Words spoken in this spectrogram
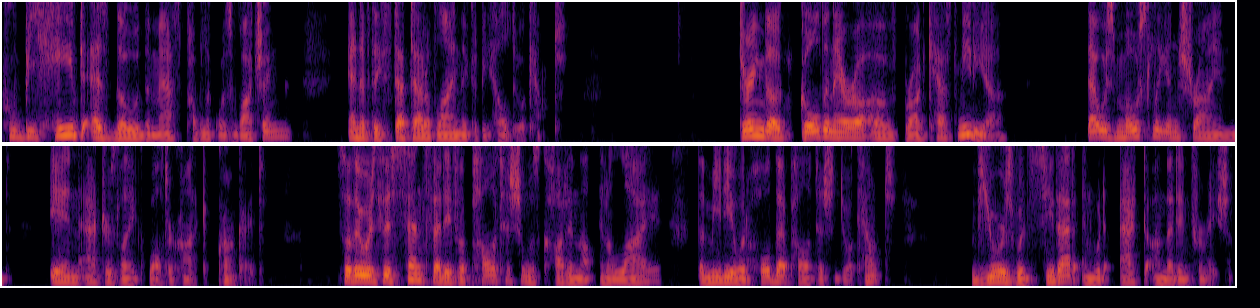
who behaved as though the mass public was watching, and if they stepped out of line, they could be held to account. During the golden era of broadcast media, that was mostly enshrined in actors like Walter Cronkite. So there was this sense that if a politician was caught in, in a lie, the media would hold that politician to account. Viewers would see that and would act on that information.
